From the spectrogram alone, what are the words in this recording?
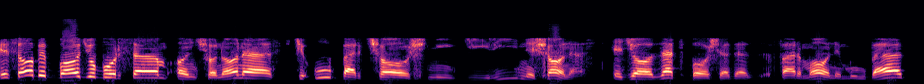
حساب باج و برسم آنچنان است که او بر چاشنیگیری نشان است. اجازت باشد از فرمان موبد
